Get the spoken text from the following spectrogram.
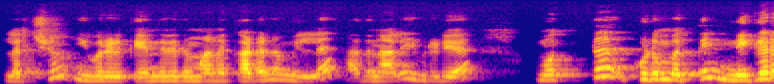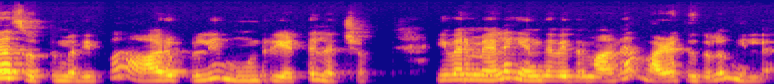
லட்சம். இவருக்கு எந்த விதமான கடனும் இல்லை. அதனால இவருடைய மொத்த குடும்பத்தின் நிகர சொத்து மதிப்பு ஆறு புள்ளி மூன்று எட்டு லட்சம். இவர் மேல எந்த விதமான வழக்குகளும் இல்லை.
